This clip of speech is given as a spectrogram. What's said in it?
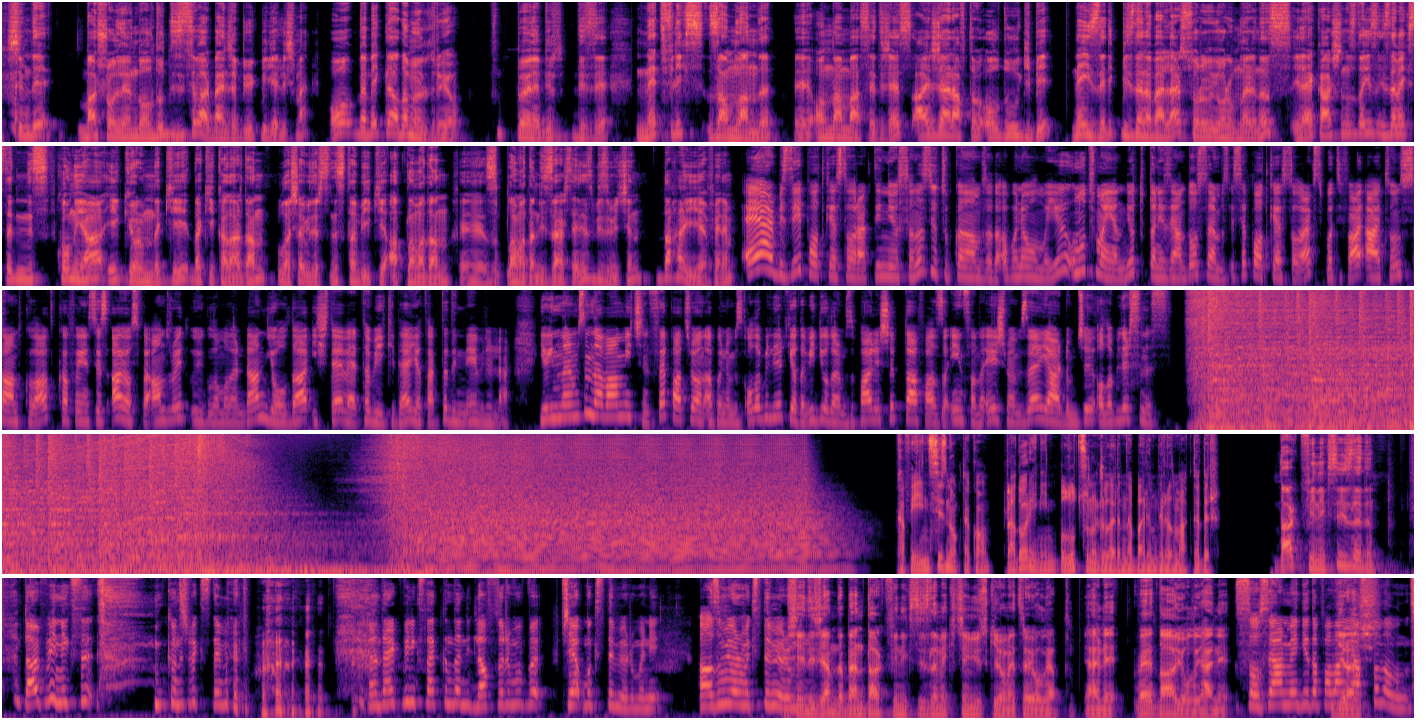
Şimdi başrollerinde olduğu dizisi var bence büyük bir gelişme. O bebekle adam öldürüyor. Böyle bir dizi. Netflix zamlandı. Ee, ondan bahsedeceğiz. Ayrıca her hafta olduğu gibi ne izledik bizden haberler soru yorumlarınız ile karşınızdayız. İzlemek istediğiniz konuya ilk yorumdaki dakikalardan ulaşabilirsiniz. Tabii ki atlamadan, e, zıplamadan izlerseniz bizim için daha iyi efendim. Eğer bizi podcast olarak dinliyorsanız YouTube kanalımıza da abone olmayı unutmayın. YouTube'dan izleyen dostlarımız ise podcast olarak Spotify, iTunes, SoundCloud, kafeinsiz iOS ve Android uygulamalarından yolda, işte ve tabii ki de yatakta dinleyebilirler. Yayınlarımızın devamı için ise Patreon abonemiz olabilir ya da videolarımızı paylaşıp daha fazla insana erişmemize yardımcı olabilirsiniz. Kafeinsiz.com, Radore'nin bulut sunucularında barındırılmaktadır. Dark Phoenix'i izledin. Dark Phoenix'i konuşmak istemiyorum. yani Dark Phoenix hakkında hani laflarımı şey yapmak istemiyorum hani ağzımı yormak istemiyorum. Bir şey diyeceğim de ben Dark Phoenix izlemek için 100 kilometre yol yaptım. Yani ve dağ yolu yani. Sosyal medyada falan Viraj. yapsana bunu.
